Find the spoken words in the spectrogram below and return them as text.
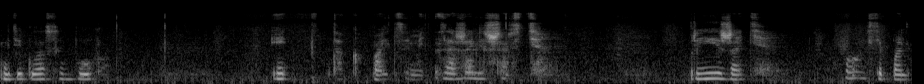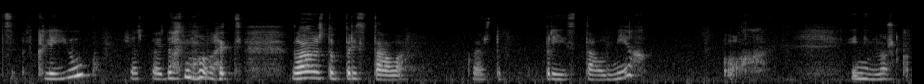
где глаз и был. И так пальцами зажали шерсть. Приезжать. О, все пальцы вклею. Сейчас пойду отмывать. Главное, чтобы пристало. Главное, чтобы пристал мех. Ох. И немножко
